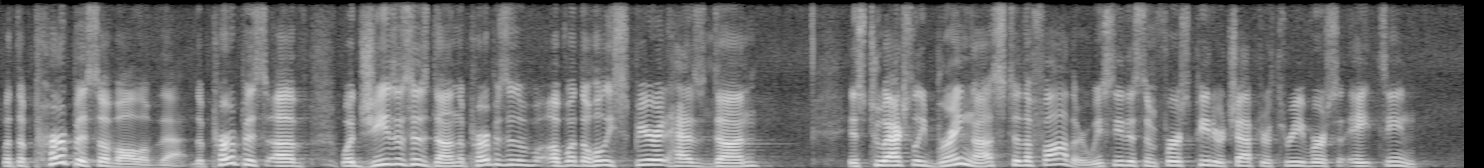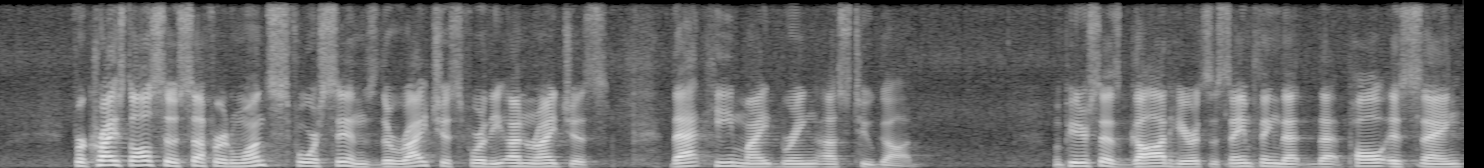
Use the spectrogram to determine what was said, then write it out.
But the purpose of all of that, the purpose of what Jesus has done, the purpose of, of what the Holy Spirit has done, is to actually bring us to the Father. We see this in 1 Peter chapter 3 verse 18. For Christ also suffered once for sins, the righteous for the unrighteous, that he might bring us to God. When Peter says God here, it's the same thing that, that Paul is saying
